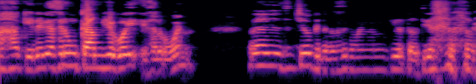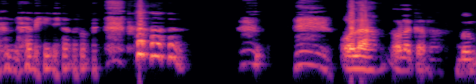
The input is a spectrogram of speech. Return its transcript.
ajá, querer hacer un cambio, güey, es algo bueno. Oye, es chido que te vas comiendo un kilo de tortillas en la ventanilla, ¿no? Hola, hola, Carla. bueno,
